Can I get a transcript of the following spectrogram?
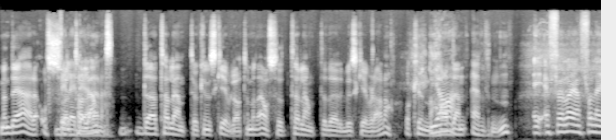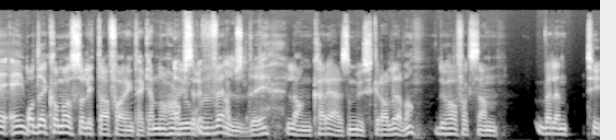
Men det er også et talent. Det er talent til å kunne skrive låter, men det er også et talent til det du beskriver der, da. Å kunne Ja. ha den evnen. Jeg, jeg føler iallfall jeg, jeg Og det kommer også litt av erfaring, tenker jeg. Nå har du jo Absolutt, veldig lang karriere som musiker allerede. Du har faktisk en vel en ty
